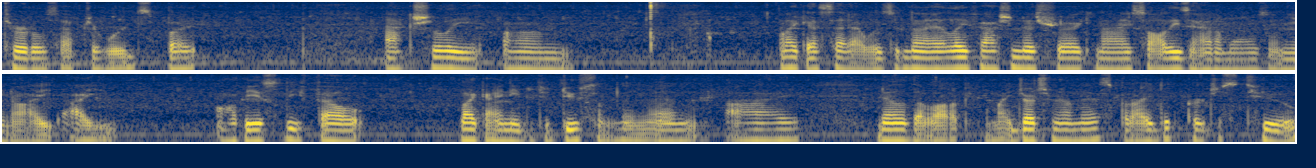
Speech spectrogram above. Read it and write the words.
turtles afterwards, but actually, um, like I said, I was in the LA Fashion District and I saw these animals, and you know, I, I obviously felt like I needed to do something, and I know that a lot of people might judge me on this, but I did purchase two,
